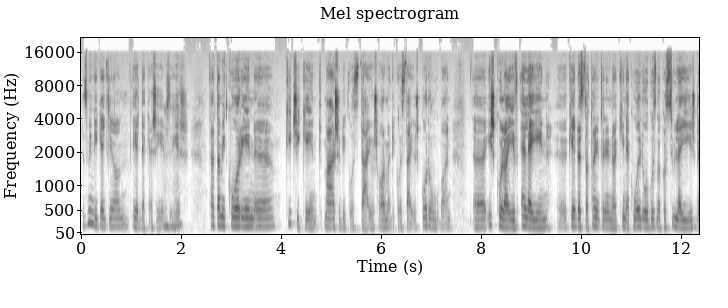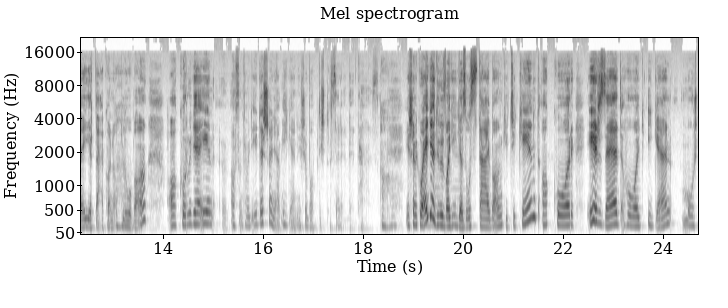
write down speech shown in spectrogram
ez mindig egy olyan érdekes érzés. Uh-huh. Tehát amikor én kicsiként, második osztályos, harmadik osztályos korunkban, iskolaév elején kérdezte a tanítónőn, kinek hol dolgoznak a szülei, és beírták a naplóba, Aha. akkor ugye én azt mondtam, hogy édesanyám, igen, és a baptista szeretetház. Aha. És amikor egyedül vagy így az osztályban kicsiként, akkor érzed, hogy igen, most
